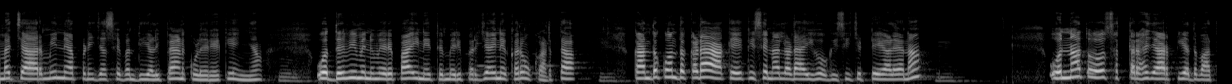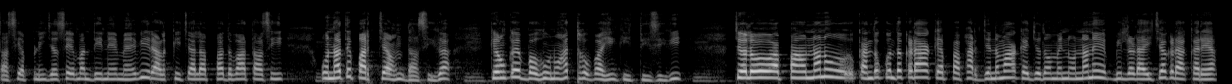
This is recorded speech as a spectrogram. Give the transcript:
ਮੈਂ 4 ਮਹੀਨੇ ਆਪਣੀ ਜਸੇਬੰਦੀ ਵਾਲੀ ਭੈਣ ਕੋਲੇ ਰਹਿ ਕੇ ਆਈਆਂ। ਉਦੋਂ ਵੀ ਮੈਨੂੰ ਮੇਰੇ ਭਾਈ ਨੇ ਤੇ ਮੇਰੀ ਭਰਜਾਈ ਨੇ ਘਰੋਂ ਕੱਢਤਾ। ਕੰਧ ਕੁੰਦ ਕਢਾ ਕੇ ਕਿਸੇ ਨਾਲ ਲੜਾਈ ਹੋ ਗਈ ਸੀ ਚਿੱਟੇ ਵਾਲਿਆਂ ਨਾਲ। ਉਹਨਾਂ ਤੋਂ 70000 ਰੁਪਇਆ ਦਵਾਤਾ ਸੀ ਆਪਣੀ ਜਸੇਬੰਦੀ ਨੇ, ਮੈਂ ਵੀ ਰਲ ਕੇ ਚੱਲ ਆਪਾਂ ਦਵਾਤਾ ਸੀ। ਉਹਨਾਂ ਤੇ ਪਰਚਾ ਹੁੰਦਾ ਸੀਗਾ, ਕਿਉਂਕਿ ਬਹੂ ਨੂੰ ਹੱਥੋਂ ਪਾਈ ਕੀਤੀ ਸੀਗੀ। ਚਲੋ ਆਪਾਂ ਉਹਨਾਂ ਨੂੰ ਕੰਧ ਕੁੰਦ ਕਢਾ ਕੇ ਆਪਾਂ ਫਰਜ਼ ਨਿਭਾ ਕੇ ਜਦੋਂ ਮੈਨੂੰ ਉਹਨਾਂ ਨੇ ਵੀ ਲੜਾਈ ਝਗੜਾ ਕਰਿਆ,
